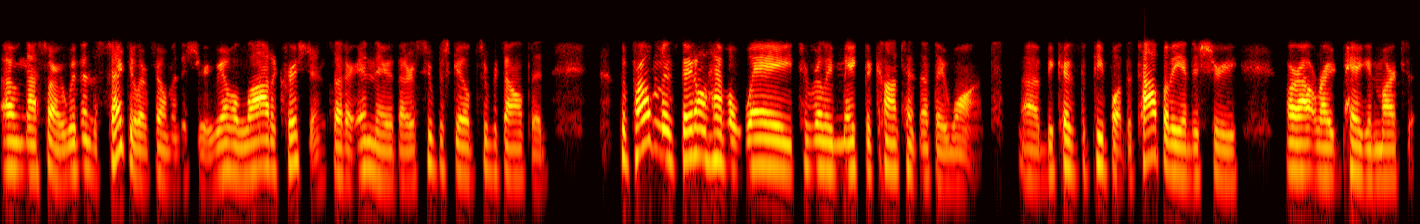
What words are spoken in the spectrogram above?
I'm not sorry, within the secular film industry, we have a lot of Christians that are in there that are super skilled, super talented. The problem is they don't have a way to really make the content that they want uh, because the people at the top of the industry are outright pagan Marxists.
